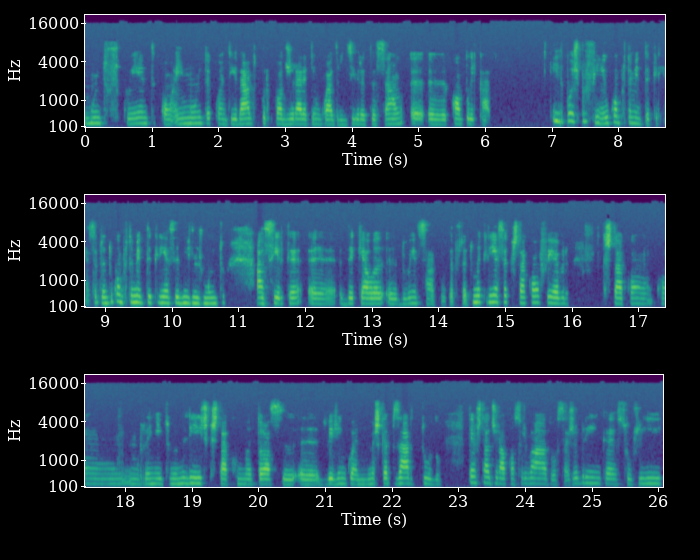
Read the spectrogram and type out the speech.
muito frequente, com, em muita quantidade, porque pode gerar aqui um quadro de desidratação uh, complicado. E depois, por fim, o comportamento da criança. Portanto, o comportamento da criança diz-nos muito acerca uh, daquela uh, doença aguda. Portanto, uma criança que está com febre, que está com, com um ranhito no nariz, que está com uma tosse uh, de vez em quando, mas que apesar de tudo tem o estado geral conservado, ou seja, brinca, sorri,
